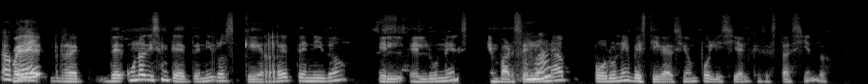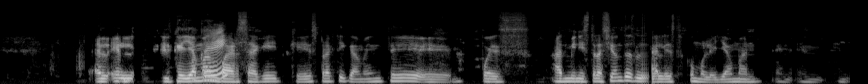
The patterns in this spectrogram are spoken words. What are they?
Ok. fue de re- de- uno dicen que detenidos, que retenido el, el lunes en Barcelona por una investigación policial que se está haciendo. El, el- el que llaman Ok. Barzagate, que es prácticamente, eh, pues, administración desleal, es como le llaman en, en- en-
